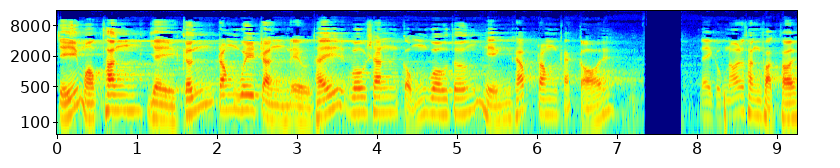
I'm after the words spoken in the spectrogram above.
Chỉ một thân dày cứng trong quy trần đều thấy, vô sanh cũng vô tướng hiện khắp trong các cõi. Đây cũng nói thân phật thôi.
